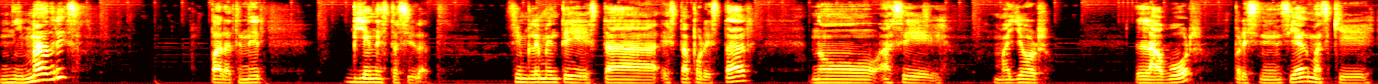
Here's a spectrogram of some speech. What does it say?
ni madres para tener bien esta ciudad. Simplemente está, está por estar, no hace mayor labor presidencial más que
